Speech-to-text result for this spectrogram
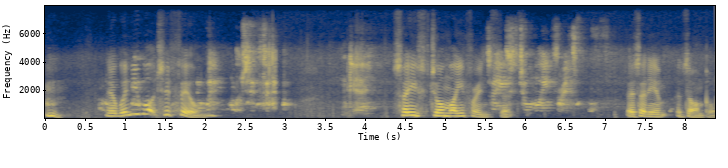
now, when you watch a film, Okay. Say John Wayne, for instance, there's only an example.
